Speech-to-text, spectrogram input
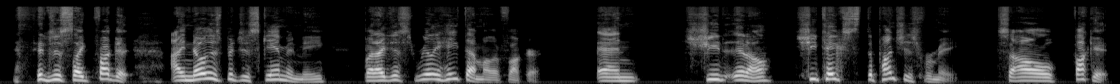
They're just like fuck it. I know this bitch is scamming me, but I just really hate that motherfucker. And she, you know, she takes the punches for me. So fuck it.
